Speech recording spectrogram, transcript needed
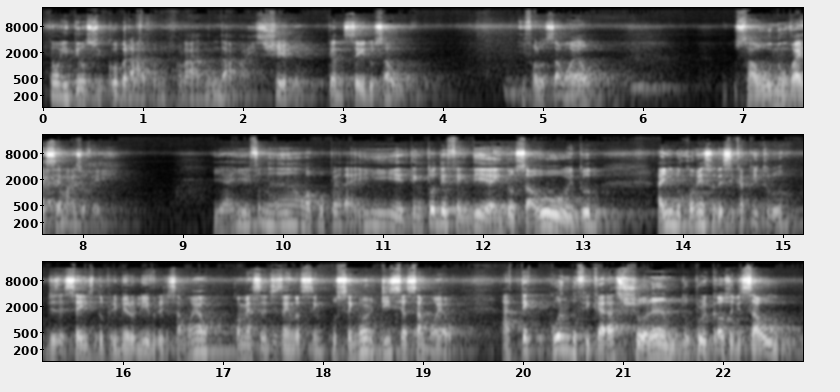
Então aí Deus ficou bravo, né? falou, ah, não dá mais, chega, cansei do Saul. E falou, Samuel, Saul não vai ser mais o rei. E aí ele falou: não, pô, peraí, tentou defender ainda o Saul e tudo. Aí no começo desse capítulo 16 do primeiro livro de Samuel, começa dizendo assim: O Senhor disse a Samuel: Até quando ficarás chorando por causa de Saul,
